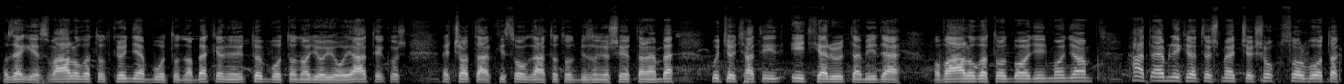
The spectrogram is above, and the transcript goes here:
az egész válogatott, könnyebb volt oda bekerülni, több volt a nagyon jó játékos, egy csatár kiszolgáltatott bizonyos értelemben, úgyhogy hát így, így kerültem ide a válogatottba, hogy így mondjam. Hát emlékezetes meccsek sokszor voltak.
